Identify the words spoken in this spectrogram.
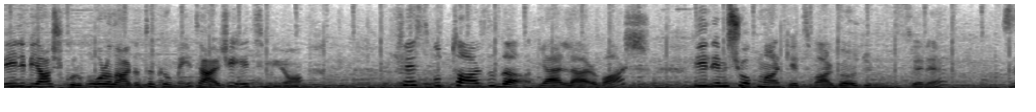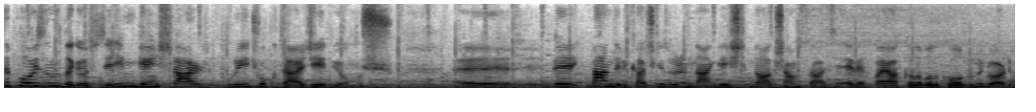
belli bir yaş grubu oralarda takılmayı tercih etmiyor. Fast food tarzı da yerler var. Bildiğimiz çok market var gördüğünüz üzere. Size Poison'ı da göstereyim. Gençler burayı çok tercih ediyormuş. Ee, ve ben de birkaç kez önünden geçtiğimde akşam saati evet bayağı kalabalık olduğunu gördüm.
